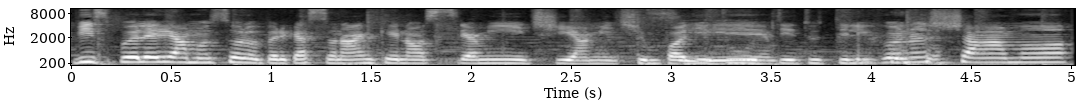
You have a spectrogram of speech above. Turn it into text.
Vi spoileriamo solo perché sono anche i nostri amici, amici un po' Sì. di tutti, tutti li conosciamo,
